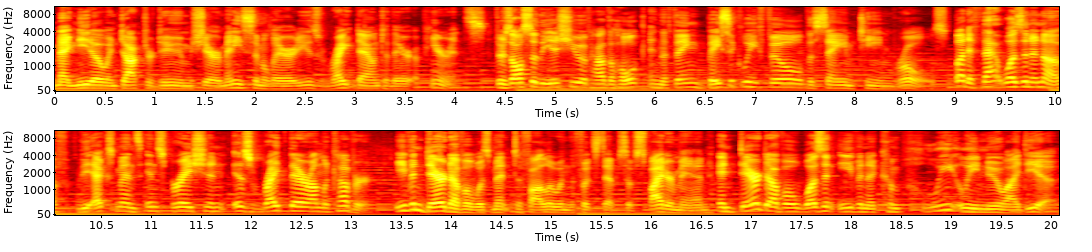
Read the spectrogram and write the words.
Magneto and Doctor Doom share many similarities right down to their appearance. There's also the issue of how the Hulk and the Thing basically fill the same team roles. But if that wasn't enough, the X Men's inspiration is right there on the cover. Even Daredevil was meant to follow in the footsteps of Spider Man, and Daredevil wasn't even a completely new idea.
